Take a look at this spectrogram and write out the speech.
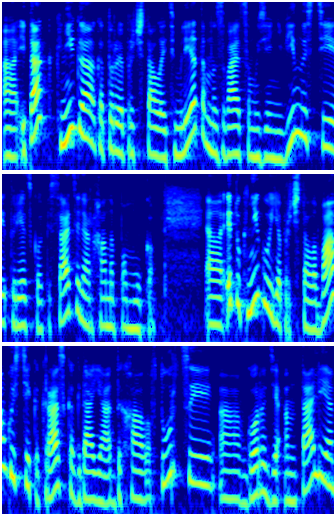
А, итак, книга, которую я прочитала этим летом, называется «Музей невинности» турецкого писателя Архана Памука. А, эту книгу я прочитала в августе, как раз когда я отдыхала в Турции, а, в городе Анталия.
